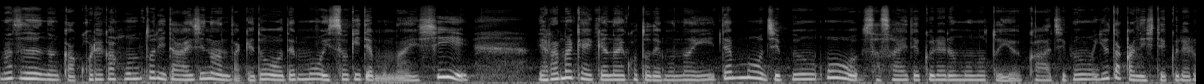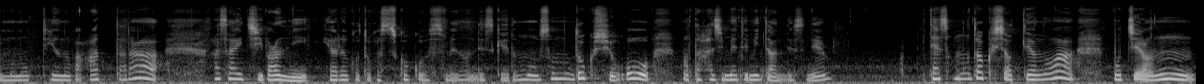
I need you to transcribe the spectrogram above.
まずなんかこれが本当に大事なんだけどでも急ぎでもないしやらなきゃいけないことでもないでも自分を支えてくれるものというか自分を豊かにしてくれるものっていうのがあったら朝一番にやることがすごくおすすめなんですけれどもその読書をまた始めてみたんですね。でその読書っていうのはもちろん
